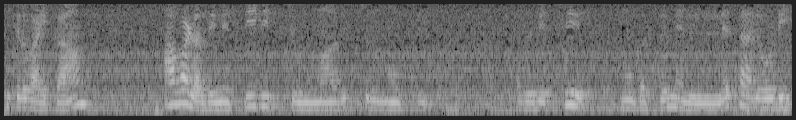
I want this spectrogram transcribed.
ടീച്ചർ വായിക്കാം. അവൾ അതിനെ തിരിച്ചും മറിച്ചും നോക്കി. അത് വെച്ച് മുഖത്ത് മെല്ലെ തലോടി.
